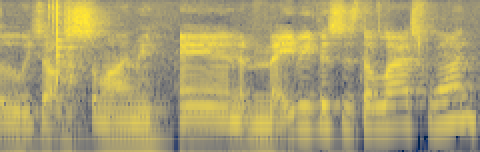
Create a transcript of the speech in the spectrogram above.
Ooh, he's all slimy. And maybe this is the last one?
